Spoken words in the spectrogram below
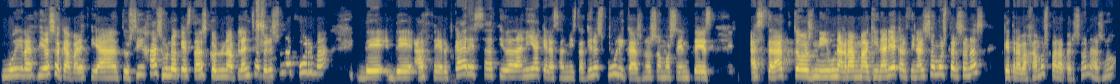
muy gracioso que aparecían tus hijas, uno que estás con una plancha, pero es una forma de, acercar esa ciudadanía que las administraciones públicas no somos entes abstractos ni una gran maquinaria, que al final somos personas que trabajamos para personas, ¿no?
